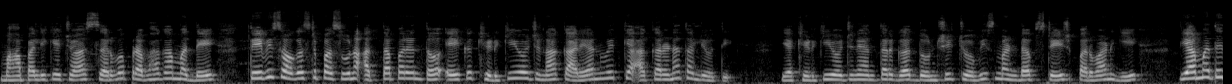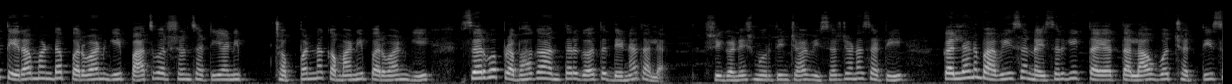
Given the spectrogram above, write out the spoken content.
महापालिकेच्या सर्व प्रभागामध्ये तेवीस ऑगस्टपासून आतापर्यंत एक खिडकी योजना कार्यान्वित करण्यात आली होती. या खिडकी योजनेअंतर्गत दोनशे चोवीस मंडप स्टेज परवानगी यामध्ये तेरा मंडप परवानगी पाच वर्षांसाठी आणि छप्पन्न कमानी परवानगी सर्व प्रभागाअंतर्गत देण्यात आल्या. श्री गणेश मूर्तींच्या विसर्जनासाठी कल्याण बावीस नैसर्गिक तया तलाव व छत्तीस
